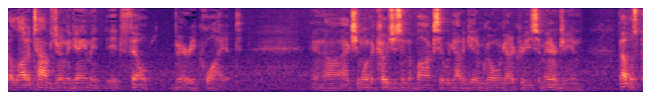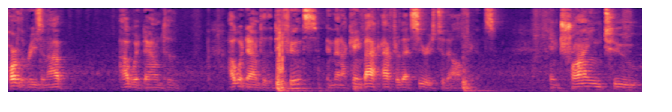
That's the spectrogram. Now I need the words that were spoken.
a lot of times during the game it, it felt very quiet. And uh, actually, one of the coaches in the box said we got to get them going, got to create some energy, and that was part of the reason I I went down to I went down to the defense, and then I came back after that series to the offense, and trying to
